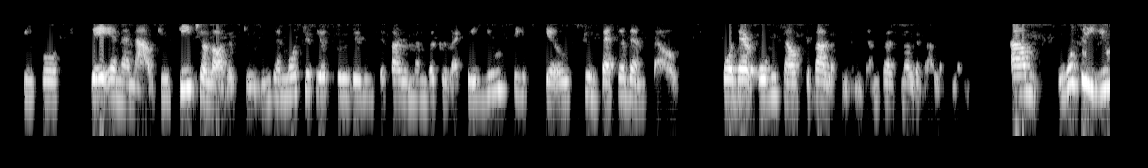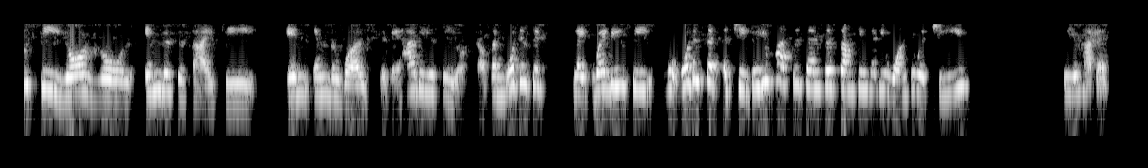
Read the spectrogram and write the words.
people day in and out. You teach a lot of students, and most of your students, if I remember correctly, use these skills to better themselves for their own self development and personal development. Um, what do you see your role in the society, in, in the world today? How do you see yourself? And what is it like? Where do you see, what is that achieve? Do you have the sense of something that you want to achieve? Do you have it?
